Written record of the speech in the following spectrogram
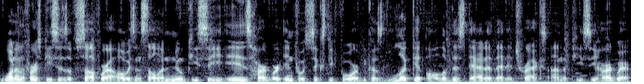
One of the first pieces of software I always install on a new PC is Hardware Info 64 because look at all of this data that it tracks on the PC hardware.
